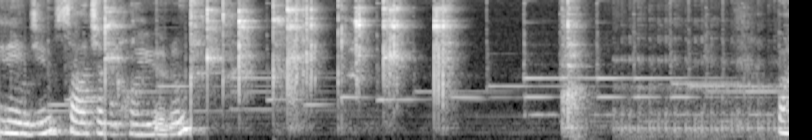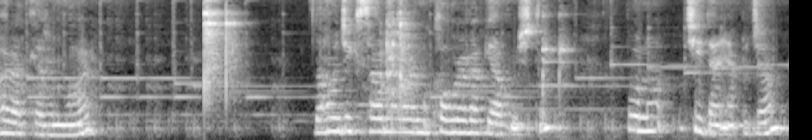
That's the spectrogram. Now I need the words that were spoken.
Pirincim, salçamı koyuyorum. Baharatlarım var. Daha önceki sarmalarımı kavurarak yapmıştım. Bunu çiğden yapacağım.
